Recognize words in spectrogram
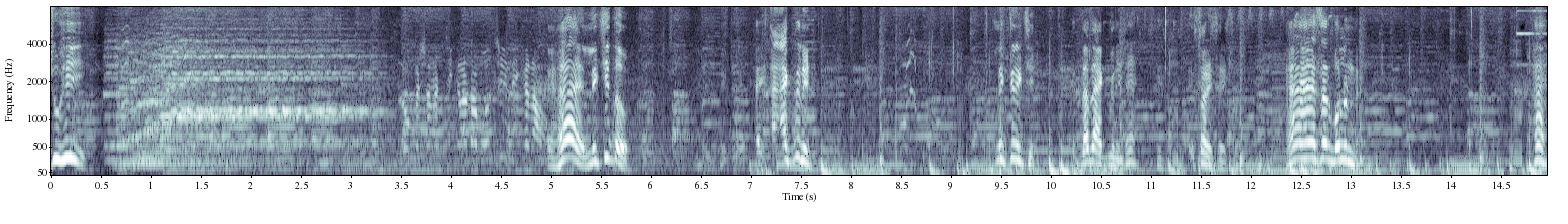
জুহি। হ্যাঁ লিখছি তো। এক মিনিট। লিখছি লিখছি। দাদা এক মিনিট হ্যাঁ। সরি সরি হ্যাঁ হ্যাঁ স্যার বলুন না। হ্যাঁ।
